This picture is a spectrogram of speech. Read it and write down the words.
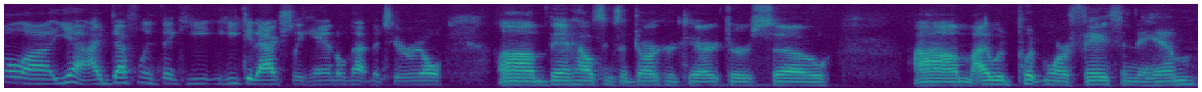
uh, yeah, I definitely think he he could actually handle that material. Um, Van Helsing's a darker character, so um, I would put more faith into him.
